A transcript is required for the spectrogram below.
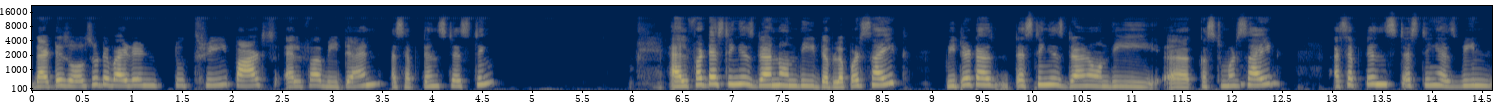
That is also divided into three parts alpha, beta and acceptance testing. Alpha testing is done on the developer side, beta testing is done on the uh, customer side. Acceptance testing has been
